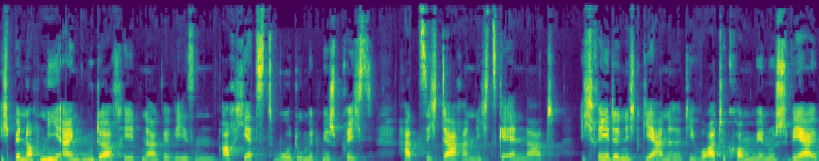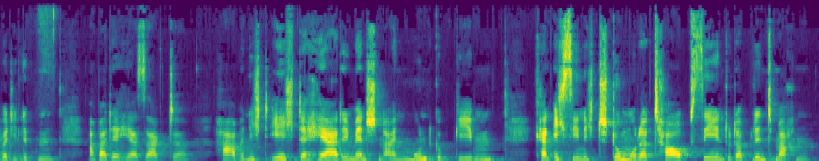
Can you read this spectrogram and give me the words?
ich bin noch nie ein guter Redner gewesen. Auch jetzt, wo du mit mir sprichst, hat sich daran nichts geändert. Ich rede nicht gerne, die Worte kommen mir nur schwer über die Lippen. Aber der Herr sagte, habe nicht ich, der Herr, den Menschen einen Mund gegeben? Kann ich sie nicht stumm oder taub, sehend oder blind machen?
